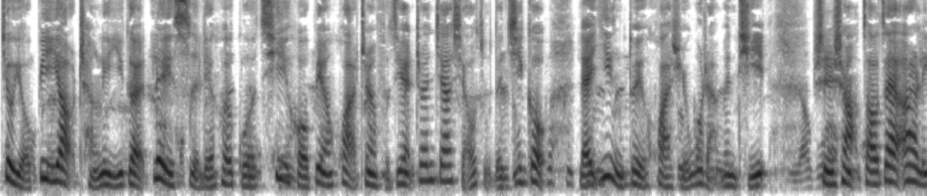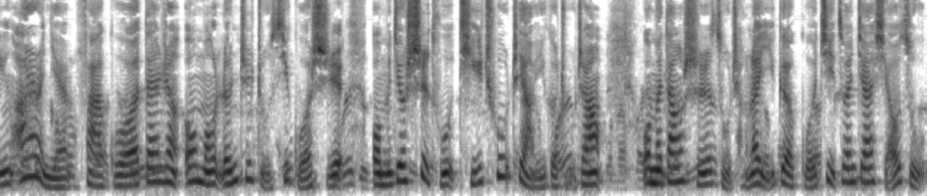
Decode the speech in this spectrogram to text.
就有必要成立一个类似联合国气候变化。政府间专家小组的机构来应对化学污染问题。事实上，早在2022年，法国担任欧盟轮值主席国时，我们就试图提出这样一个主张。我们当时组成了一个国际专家小组，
